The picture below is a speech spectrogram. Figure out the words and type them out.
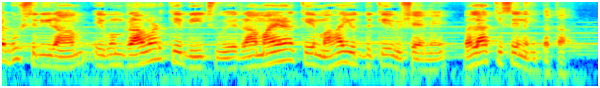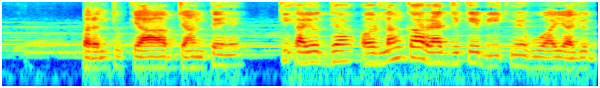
प्रभु श्री राम एवं रावण के बीच हुए रामायण के महायुद्ध के विषय में भला किसे नहीं पता। परंतु क्या आप जानते हैं कि अयोध्या और लंका राज्य के बीच में हुआ यह युद्ध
